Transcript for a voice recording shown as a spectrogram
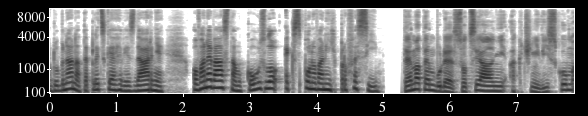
dubna na Teplické hvězdárně. Ovane vás tam kouzlo exponovaných profesí. Tématem bude sociální akční výzkum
